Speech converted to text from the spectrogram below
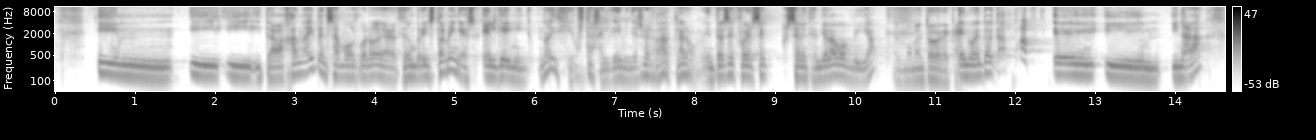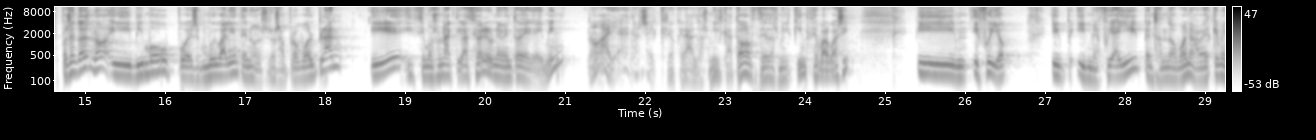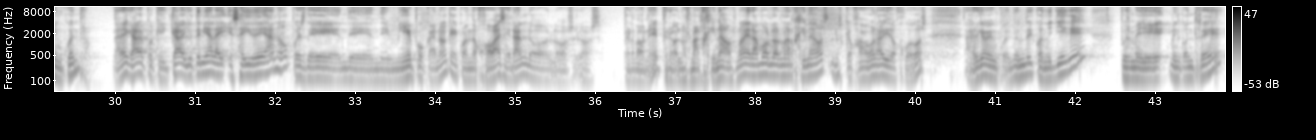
Y, y, trabajando ahí pensamos, bueno, hacer un brainstorming es el gaming, ¿no? Y dije, ostras, el gaming, es verdad, claro. Entonces fue, se, se me encendió la bombilla. El momento de Eureka. El momento de... ¡pap! Eh, y, nada, pues entonces, ¿no? Y Bimbo, pues muy valiente, nos, nos aprobó el plan y hicimos una activación en un evento de gaming, ¿no? Allá, no sé, creo que era el 2014, 2015 o algo así. Y, y fui yo. Y, y, me fui allí pensando, bueno, a ver qué me encuentro. ¿Vale? Claro, porque claro, yo tenía esa idea, ¿no? Pues de, de, de, mi época, ¿no? Que cuando jugabas eran los, los, los perdón, ¿eh? pero los marginados, ¿no? Éramos los marginados los que jugábamos a videojuegos. A ver qué me encuentro. Y cuando llegué, pues me, me encontré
